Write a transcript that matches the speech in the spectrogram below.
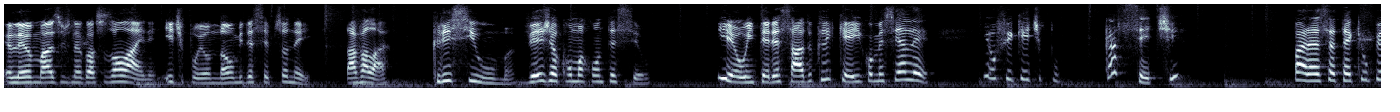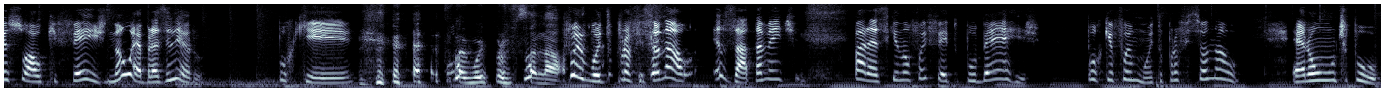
Eu leio mais os negócios online. E, tipo, eu não me decepcionei. Tava lá. Criciúma. Veja como aconteceu. E eu, interessado, cliquei e comecei a ler. E eu fiquei tipo, cacete. Parece até que o pessoal que fez não é brasileiro. Porque Foi muito profissional. foi muito profissional. Exatamente. Parece que não foi feito por BRs. Porque foi muito profissional. Era um, tipo,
